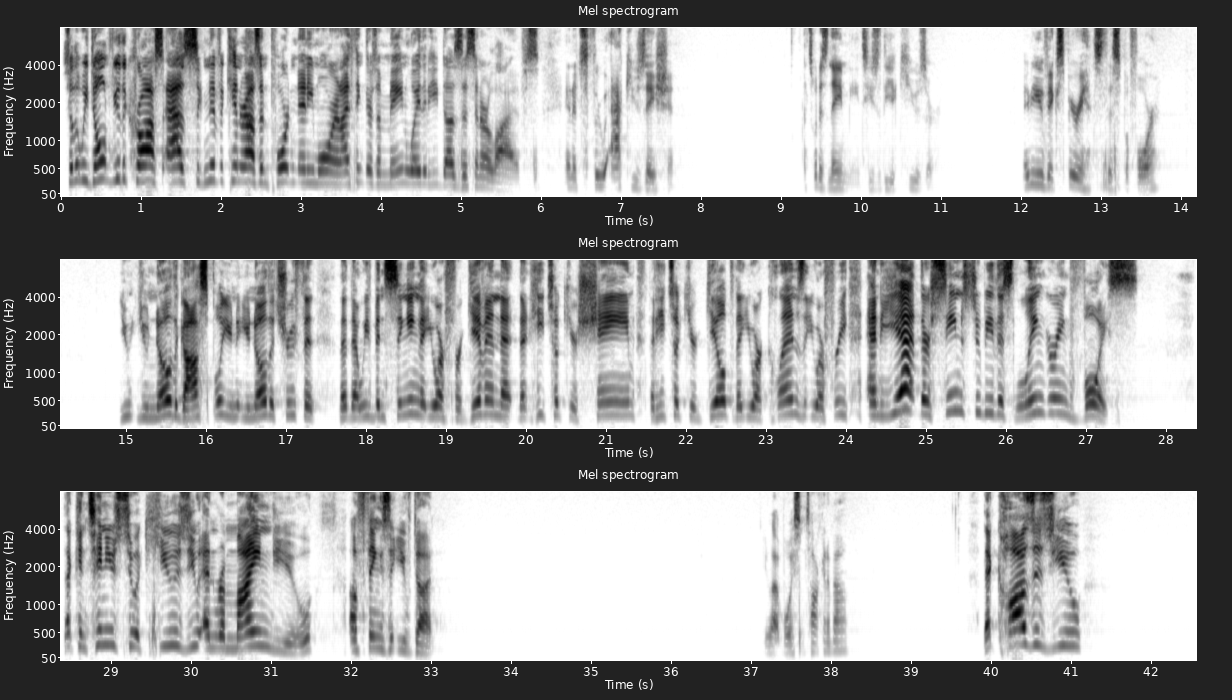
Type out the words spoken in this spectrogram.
so that we don't view the cross as significant or as important anymore. And I think there's a main way that he does this in our lives, and it's through accusation. That's what his name means. He's the accuser. Maybe you've experienced this before. You, you know the gospel, you, you know the truth that, that, that we've been singing, that you are forgiven, that, that He took your shame, that He took your guilt, that you are cleansed, that you are free. And yet there seems to be this lingering voice that continues to accuse you and remind you of things that you've done. You know that voice I'm talking about? That causes you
